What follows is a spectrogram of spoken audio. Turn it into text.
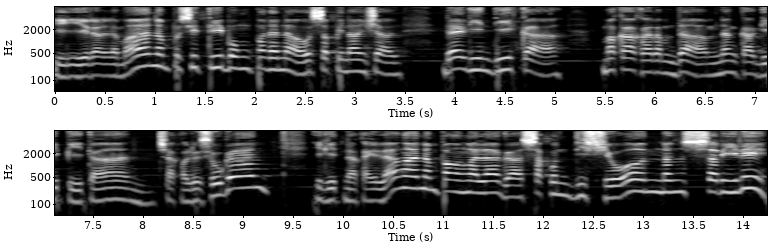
Iiral naman ang positibong pananaw sa pinansyal dahil hindi ka makakaramdam ng kagipitan. Sa kalusugan, higit na kailangan ng pangangalaga sa kondisyon ng sarili.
